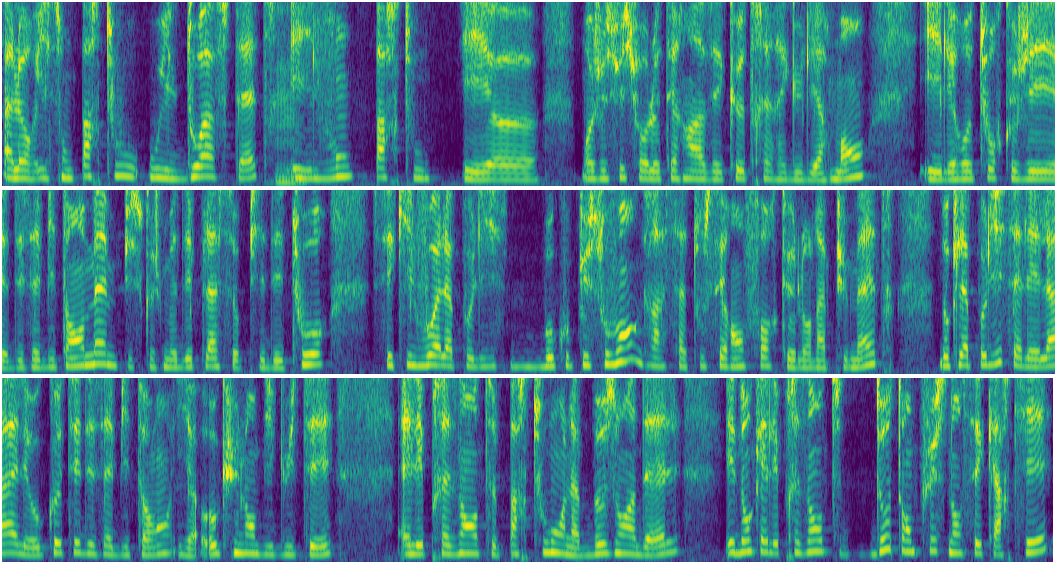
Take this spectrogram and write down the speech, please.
Alors, ils sont partout où ils doivent être Mmh. et ils vont partout. Et euh, moi, je suis sur le terrain avec eux très régulièrement. Et les retours que j'ai des habitants eux-mêmes, puisque je me déplace au pied des tours, c'est qu'ils voient la police beaucoup plus souvent grâce à tous ces renforts que l'on a pu mettre. Donc la police, elle est là, elle est aux côtés des habitants. Il n'y a aucune ambiguïté. Elle est présente partout où on a besoin d'elle. Et donc, elle est présente d'autant plus dans ces quartiers.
